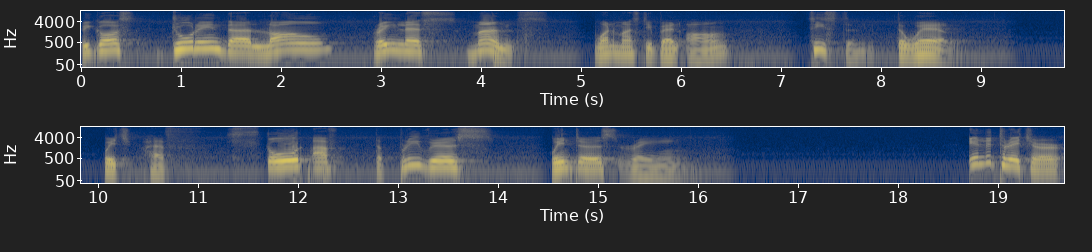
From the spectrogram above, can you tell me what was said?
Because during the long rainless months, one must depend on cistern, the well, which have stored up the previous winter's rain. In literature,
